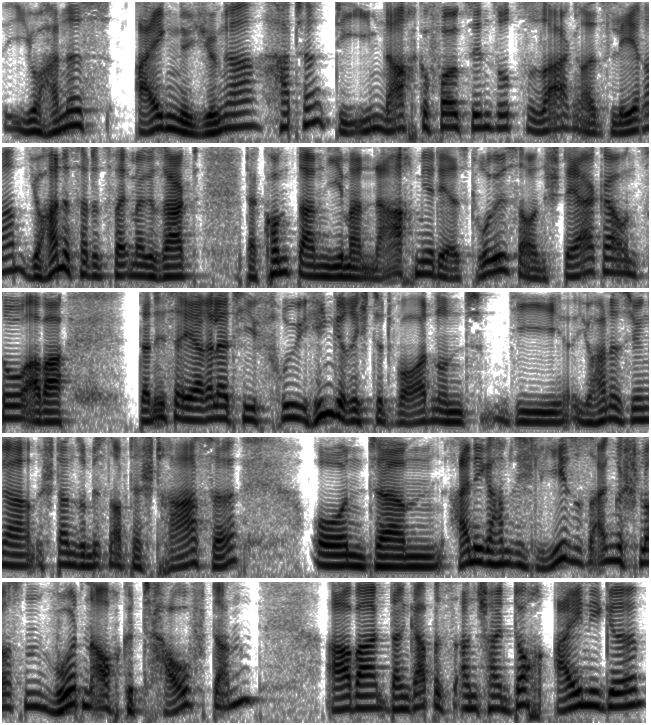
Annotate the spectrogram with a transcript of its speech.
Johannes eigene Jünger hatte, die ihm nachgefolgt sind sozusagen als Lehrer. Johannes hatte zwar immer gesagt, da kommt dann jemand nach mir, der ist größer und stärker und so, aber dann ist er ja relativ früh hingerichtet worden und die Johannesjünger standen so ein bisschen auf der Straße und ähm, einige haben sich Jesus angeschlossen, wurden auch getauft dann, aber dann gab es anscheinend doch einige,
